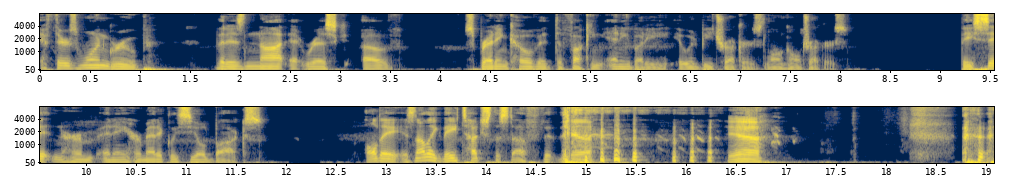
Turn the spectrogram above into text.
If there's one group that is not at risk of spreading COVID to fucking anybody, it would be truckers, long haul truckers. They sit in herm- in a hermetically sealed box all day. It's not like they touch the stuff that. Yeah.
